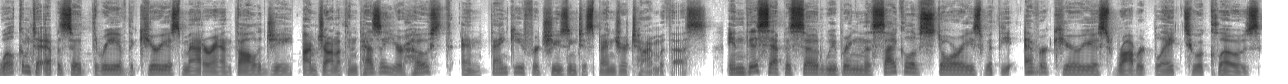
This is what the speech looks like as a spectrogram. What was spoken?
Welcome to episode 3 of the Curious Matter anthology. I'm Jonathan Pezza, your host, and thank you for choosing to spend your time with us. In this episode, we bring the cycle of stories with the ever curious Robert Blake to a close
